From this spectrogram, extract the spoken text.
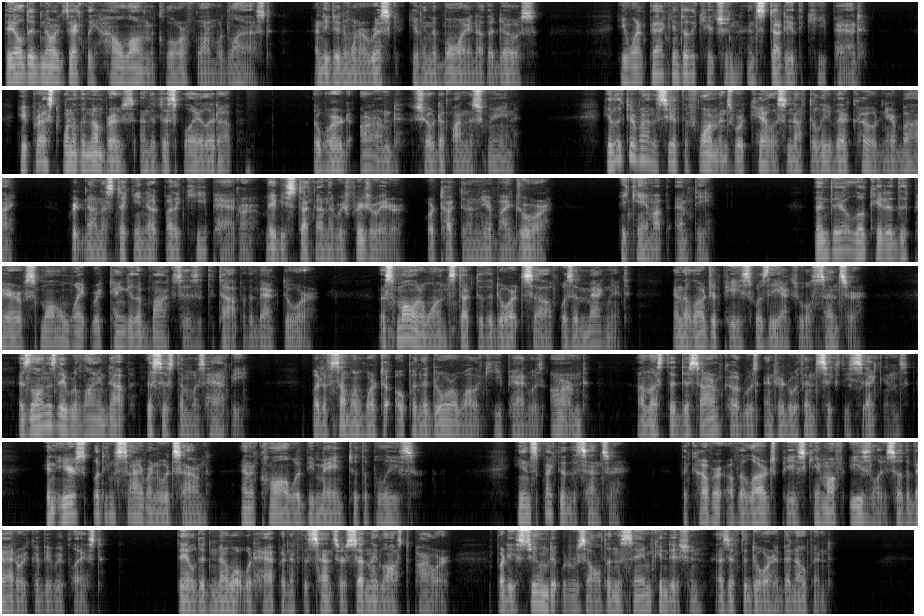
Dale didn't know exactly how long the chloroform would last, and he didn't want to risk giving the boy another dose. He went back into the kitchen and studied the keypad. He pressed one of the numbers and the display lit up. The word armed showed up on the screen. He looked around to see if the Foremans were careless enough to leave their code nearby, written on a sticky note by the keypad or maybe stuck on the refrigerator or tucked in a nearby drawer. He came up empty. Then Dale located the pair of small white rectangular boxes at the top of the back door. The smaller one, stuck to the door itself, was a magnet, and the larger piece was the actual sensor. As long as they were lined up, the system was happy But if someone were to open the door while the keypad was armed, unless the disarm code was entered within 60 seconds, an ear splitting siren would sound and a call would be made to the police. He inspected the sensor. The cover of the large piece came off easily so the battery could be replaced. Dale didn't know what would happen if the sensor suddenly lost power, but he assumed it would result in the same condition as if the door had been opened.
